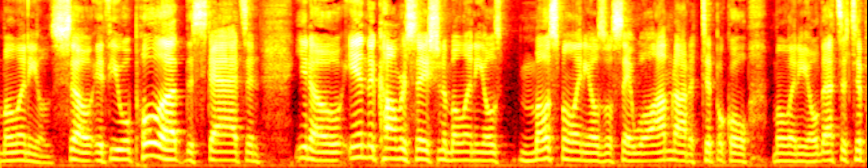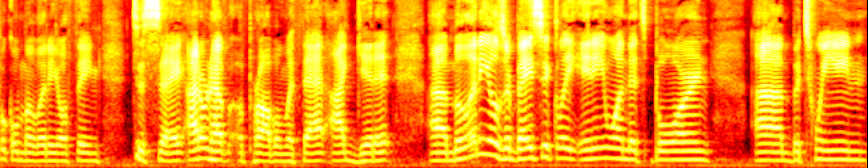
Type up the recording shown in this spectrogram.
millennials. So if you will pull up the stats and you know in the conversation of millennials, most millennials will say, "Well, I'm not a typical millennial." That's a typical millennial thing to say. I don't have a problem with that. I get it. Uh, millennials are basically anyone that's born um, between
